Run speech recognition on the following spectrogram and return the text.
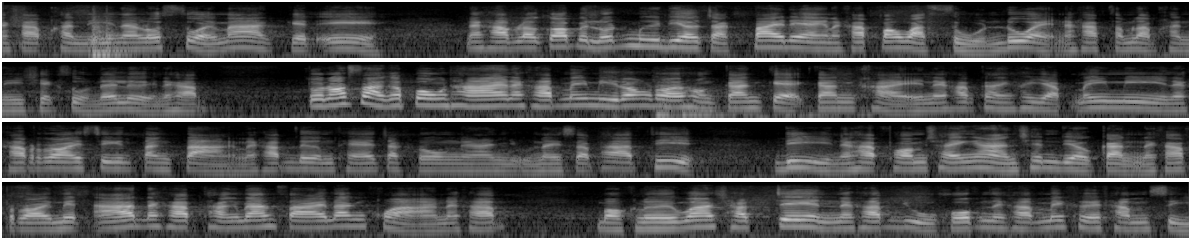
นะครับคันนี้นะรถสวยมากเกรด A นะครับแล้วก็เป็นรถมือเดียวจากป้ายแดงนะครับประวัติศูนย์ด้วยนะครับสำหรับคันนี้เช็คศูนย์ได้เลยนะครับ ตัวน็อตฝากระโปรงท้ายนะครับไม่มีร่องรอยของการแกะการไขนะครับการขยับไม่มีนะครับรอยซีนต่างๆนะครับเดิมแท้จากโรงงานอยู่ในสภาพที่ดีนะครับพร้อมใช้งานเช่นเดียวกันนะครับรอยเม็ดอาร์ตนะครับทางด้านซ้ายด้านขวานะครับบอกเลยว่าชัดเจนนะครับอยู่ครบนะครับไม่เคยทำสี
